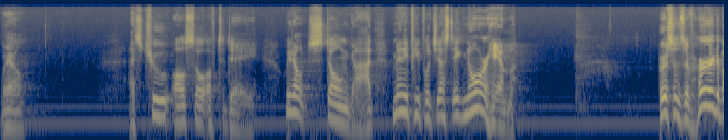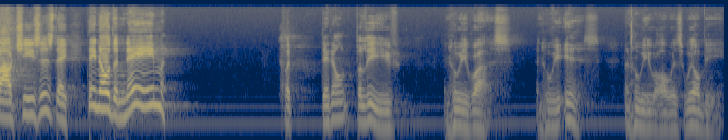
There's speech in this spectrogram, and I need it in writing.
Well, that's true also of today. We don't stone God. Many people just ignore him. Persons have heard about Jesus, they, they know the name, but they don't believe in who he was and who he is and who he always will be.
